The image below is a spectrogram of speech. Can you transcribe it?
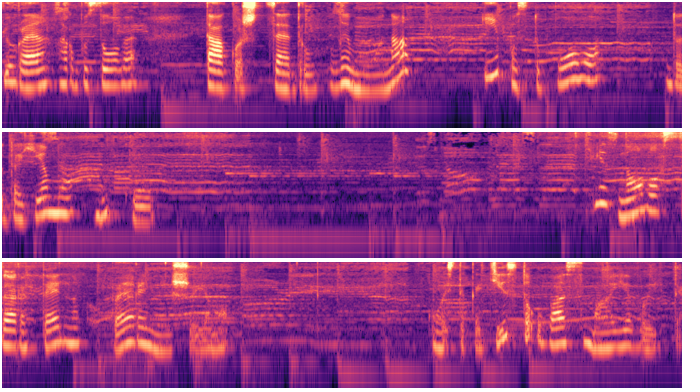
пюре гарбузове, також цедру лимона і поступово додаємо муку. І знову все ретельно перемішуємо. Ось таке тісто у вас має вийти.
